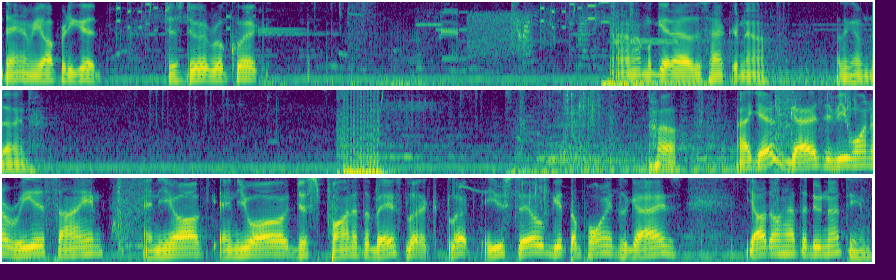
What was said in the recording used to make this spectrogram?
damn, y'all pretty good. Just do it real quick, and I'm gonna get out of this hacker now. I think I'm done. Huh. I guess guys, if you want to reassign and you all and you all just spawn at the base, look, look, you still get the points, guys. Y'all don't have to do nothing.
